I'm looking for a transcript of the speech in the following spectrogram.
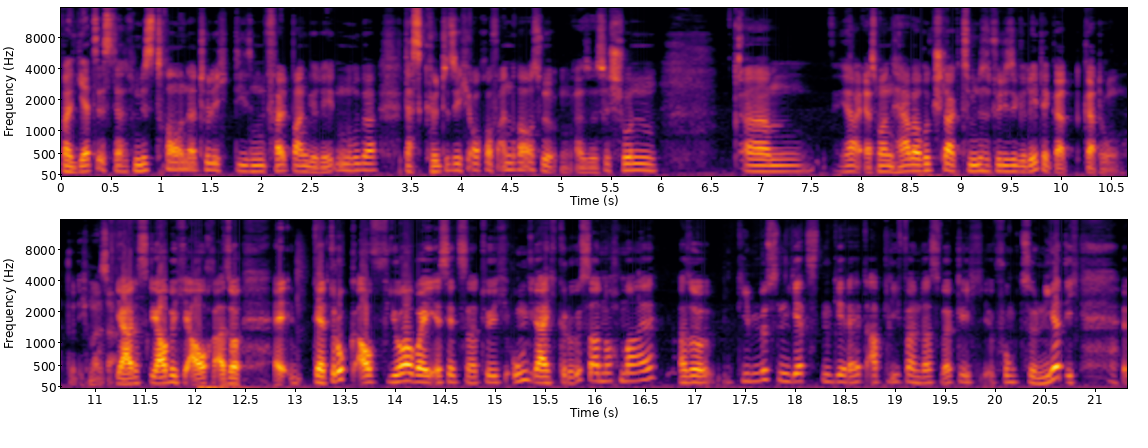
weil jetzt ist das Misstrauen natürlich diesen faltbaren Geräten rüber, das könnte sich auch auf andere auswirken. Also es ist schon, ähm, ja, erstmal ein herber Rückschlag, zumindest für diese Gerätegattung, würde ich mal sagen. Ja, das glaube ich auch. Also äh, der Druck auf Huawei ist jetzt natürlich ungleich größer nochmal. Also die müssen jetzt ein Gerät abliefern, das wirklich funktioniert. Ich äh,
